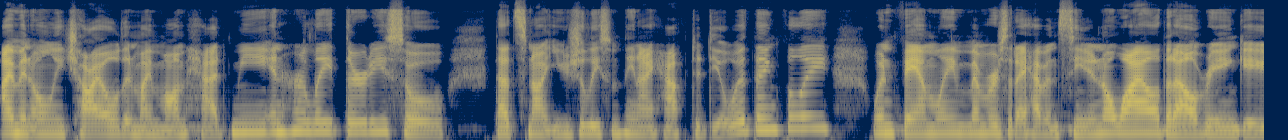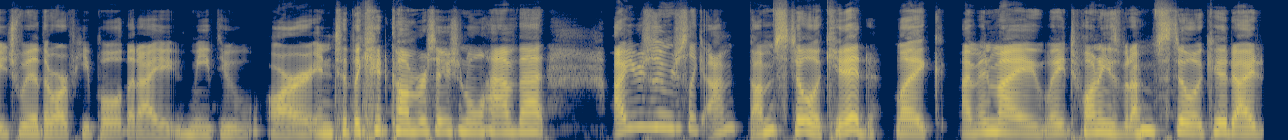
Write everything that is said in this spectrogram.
I'm an only child, and my mom had me in her late 30s, so that's not usually something I have to deal with. Thankfully, when family members that I haven't seen in a while that I'll re-engage with, or people that I meet who are into the kid conversation will have that. I usually am just like I'm I'm still a kid. Like I'm in my late twenties, but I'm still a kid. I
